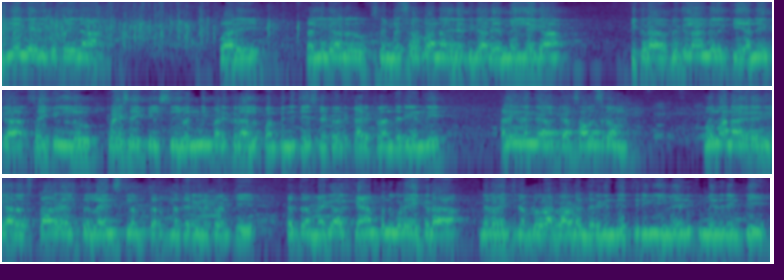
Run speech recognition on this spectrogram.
ఇదే వేదిక పైన వారి తల్లిగారు శ్రీమతి శోభా నాగిరెడ్డి గారు ఎమ్మెల్యేగా ఇక్కడ వికలాంగులకి అనేక సైకిళ్ళు ట్రై సైకిల్స్ ఇవన్నీ పరికరాలు పంపిణీ చేసినటువంటి కార్యక్రమం జరిగింది. అదేవిధంగా గత సంవత్సరం భూమా నాగిరెడ్డి గారు స్టార్ హెల్త్ లయన్స్ క్లబ్ తరఫున జరిగినటువంటి పెద్ద మెగా క్యాంపును కూడా ఇక్కడ నిర్వహించినప్పుడు వారు రావడం జరిగింది. తిరిగి ఈ వేదిక మీద నింటి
